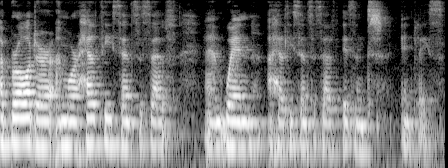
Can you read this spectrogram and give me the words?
a broader and more healthy sense of self um, when a healthy sense of self isn't in place.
